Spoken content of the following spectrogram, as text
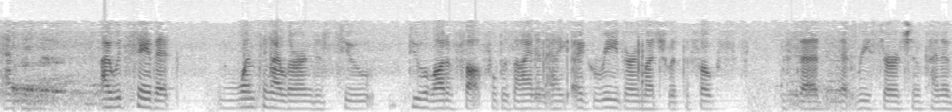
and I would say that one thing I learned is to do a lot of thoughtful design, and I, I agree very much with the folks who said that research and kind of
